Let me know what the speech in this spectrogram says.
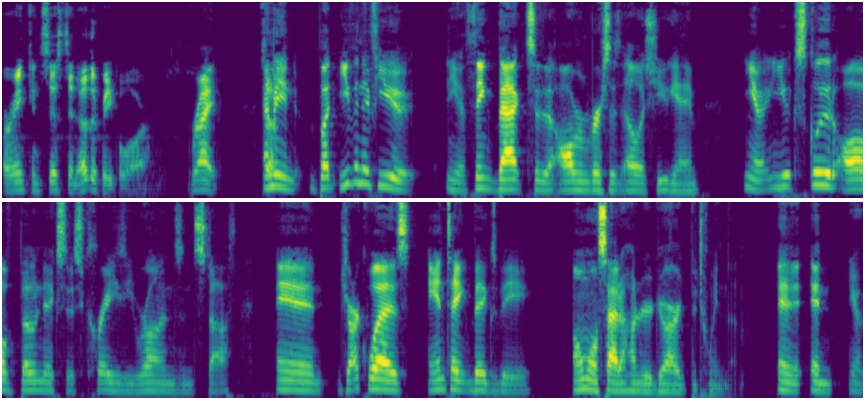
or inconsistent other people are. Right. I mean, but even if you you know think back to the Auburn versus LSU game, you know you exclude all of Bo Nix's crazy runs and stuff, and Jarquez and Tank Bigsby almost had hundred yards between them, and and you know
